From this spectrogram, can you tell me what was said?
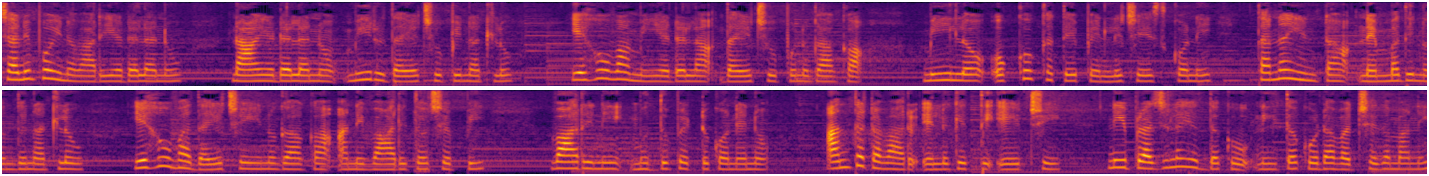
చనిపోయిన వారి ఎడలను నా ఎడలను మీరు దయచూపినట్లు యహోవా మీ ఎడల దయచూపునుగాక మీలో ఒక్కొక్కతే పెళ్ళి చేసుకొని తన ఇంట నెమ్మది నొందునట్లు యహోవా దయచేయునుగాక అని వారితో చెప్పి వారిని ముద్దు పెట్టుకొనెను. అంతట వారు ఎలుగెత్తి ఏడ్చి నీ ప్రజల యుద్ధకు నీతో కూడా వచ్చేదమని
